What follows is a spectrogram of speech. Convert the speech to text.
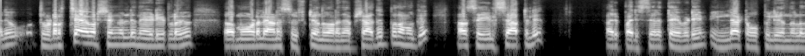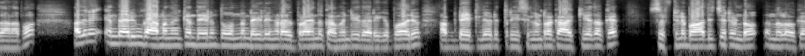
ഒരു തുടർച്ചയായ വർഷങ്ങളിൽ നേടിയിട്ടുള്ള ഒരു മോഡലാണ് സ്വിഫ്റ്റ് എന്ന് പറഞ്ഞാൽ പക്ഷെ അതിപ്പോൾ നമുക്ക് ആ സെയിൽസ് ചാർട്ടിൽ ഒരു പരിസരത്ത് എവിടെയും ഇല്ല ടോപ്പിൽ എന്നുള്ളതാണ്. അപ്പോൾ അതിന് എന്തായാലും കാരണം നിങ്ങൾക്ക് എന്തെങ്കിലും തോന്നുന്നുണ്ടെങ്കിൽ നിങ്ങളുടെ അഭിപ്രായം ഒന്ന് കമന്റ് ചെയ്തായിരിക്കും. ഇപ്പോൾ ഒരു അപ്ഡേറ്റിൽ ഒരു ത്രീ സിലിണ്ടർ ഒക്കെ ആക്കിയതൊക്കെ സ്വിഫ്റ്റിന് ബാധിച്ചിട്ടുണ്ടോ എന്നുള്ളതൊക്കെ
